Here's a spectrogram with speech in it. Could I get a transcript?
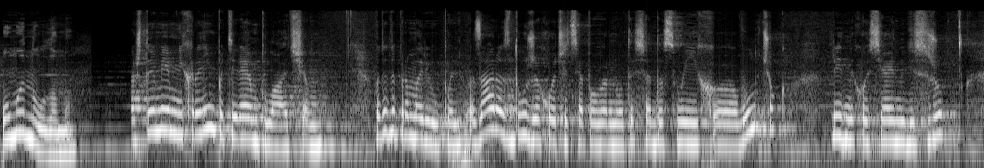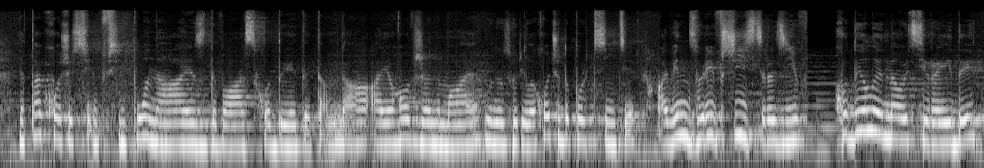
у минулому. А що ім'ям не хранім, потеряємо плачем. От це про Маріуполь. Зараз дуже хочеться повернутися до своїх е, вуличок рідних. Ось я іноді сижу. Я так хочу в сільпо на АЕС-2 сходити там, да, а його вже немає. Воно згоріло. Хочу до Порт-Сіті, а він згорів шість разів. Ходили на оці рейди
